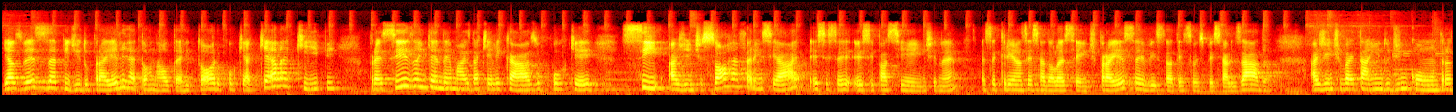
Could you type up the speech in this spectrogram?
e às vezes é pedido para ele retornar ao território porque aquela equipe precisa entender mais daquele caso, porque se a gente só referenciar esse, esse paciente, né, essa criança, esse adolescente, para esse serviço da atenção especializada, a gente vai estar tá indo de encontro,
